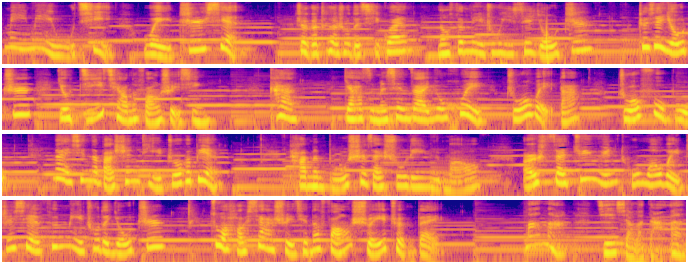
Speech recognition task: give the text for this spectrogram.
秘密武器——尾脂腺。这个特殊的器官能分泌出一些油脂，这些油脂有极强的防水性。看，鸭子们现在用喙啄尾巴、啄腹部，耐心地把身体啄个遍。它们不是在梳理羽毛，而是在均匀涂抹尾脂腺分泌出的油脂，做好下水前的防水准备。妈妈揭晓了答案。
